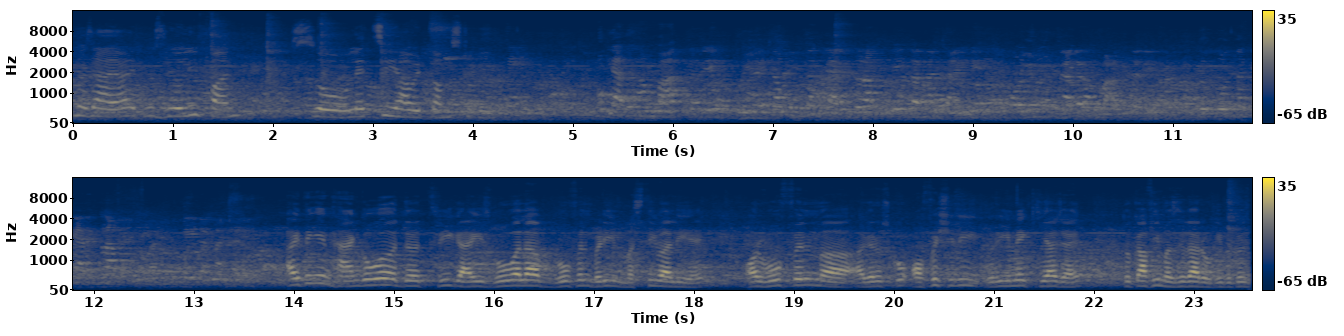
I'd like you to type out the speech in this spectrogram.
बहुत मज़ा आया it was really fun so let's see how it comes to be I think in hangover the three guys वो वाला वो फ़िल्म बड़ी मस्ती वाली है। और वो फ़िल्म अगर उसको ऑफिशियली रीमेक किया जाए तो काफ़ी मज़ेदार होगी बिकॉज़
